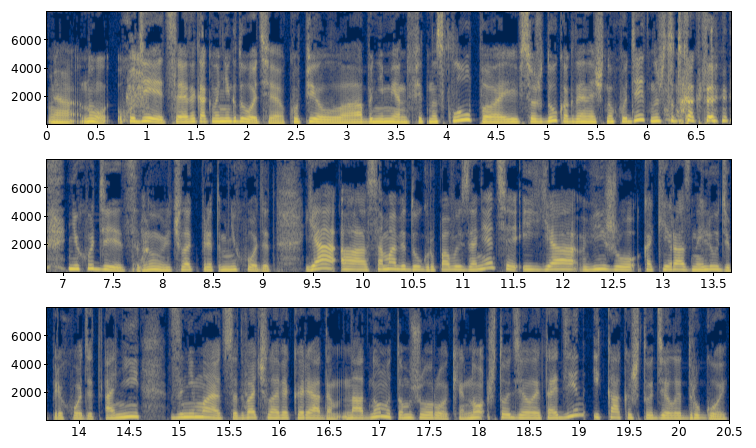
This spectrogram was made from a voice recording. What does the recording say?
э, ну, худеется. Это как в анекдоте. Купил абонемент в фитнес-клуб и все жду, когда я начну худеть. Ну, что-то как-то не худеется. Ну, и человек при этом не ходит. Я а, сама веду групповые занятия занятия, и я вижу, какие разные люди приходят. Они занимаются, два человека рядом, на одном и том же уроке. Но что делает один и как и что делает другой?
